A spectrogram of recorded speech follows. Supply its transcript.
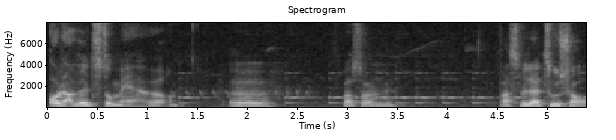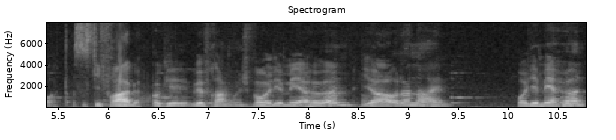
oder willst du mehr hören? Äh, was sollen wir? Was will der Zuschauer? Das ist die Frage. Okay, wir fragen euch, wollt ihr mehr hören? Ja oder nein? Wollt ihr mehr hören?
